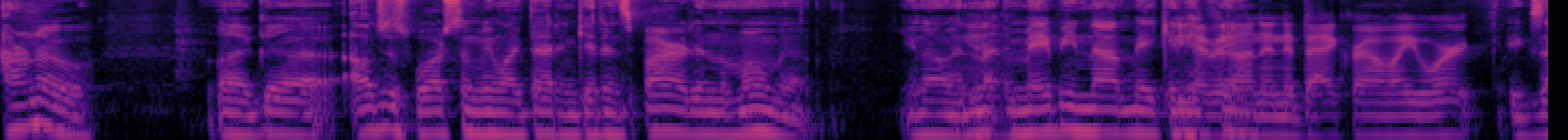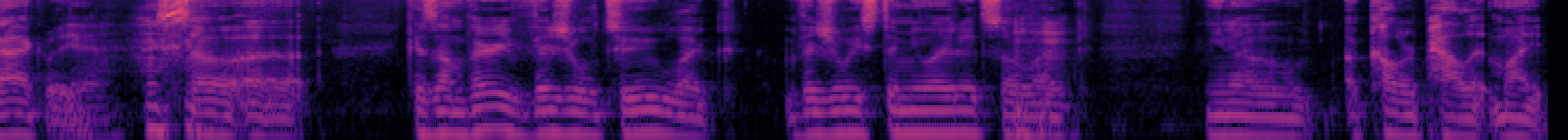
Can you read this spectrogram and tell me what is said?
I don't know, like uh, I'll just watch something like that and get inspired in the moment, you know, and Yeah. not- maybe not make You anything. have it on in the background while you work? Exactly. Yeah. so, because I'm very visual too, like visually stimulated. So, Mm-hmm. like, you know, a color palette might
